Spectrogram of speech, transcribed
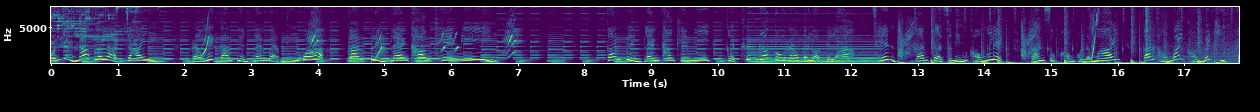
วนอย่างน่าประหลาดใจ เราเรียกการเปลี่ยนแปลงแบบนี้ว่า การเปลี่ยนแปลงทางเคมี การเปลี่ยนแปลงทางเคมีเกิดขึ้นรอบตัวเราตลอดเวลา เช่น การเกิดสนิมของเหล็ก การสุกของผลไม้ การเผาไหม้ของไม้ขีดไฟ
